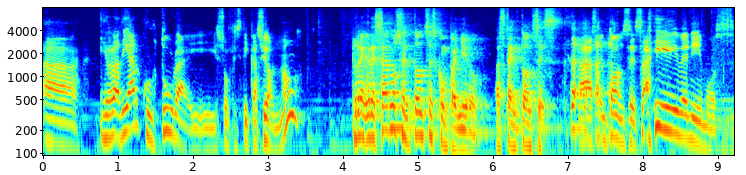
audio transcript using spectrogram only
a irradiar cultura y sofisticación, ¿no? Regresamos entonces, compañero. Hasta entonces. Hasta entonces. Ahí venimos.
